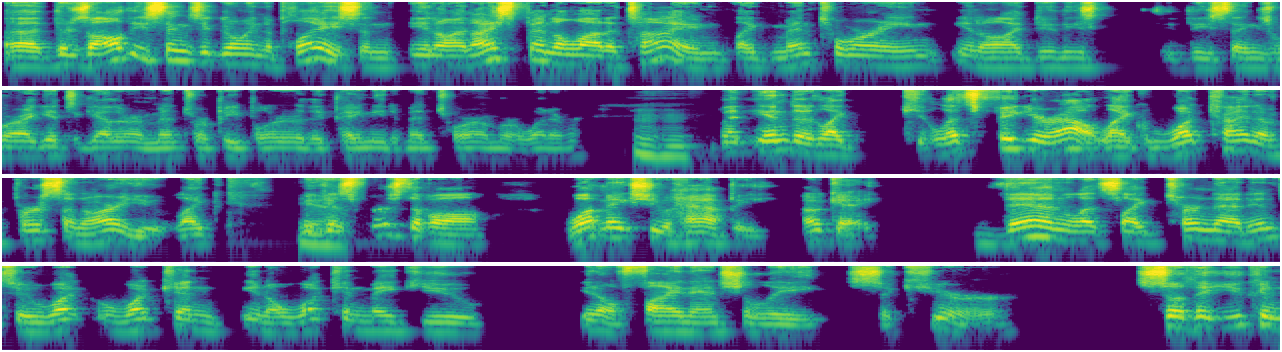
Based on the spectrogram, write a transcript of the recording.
uh, there's all these things that go into place and you know and i spend a lot of time like mentoring you know i do these these things where i get together and mentor people or they pay me to mentor them or whatever Mhm. but into like let's figure out like what kind of person are you like Yeah. because first of all what makes you happy okay then let's like turn that into what what can you know what can make you you know financially secure so that you can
